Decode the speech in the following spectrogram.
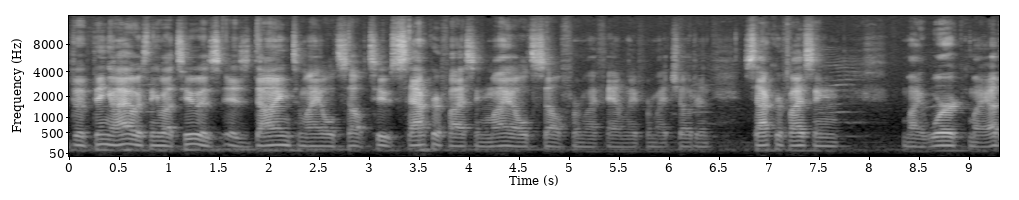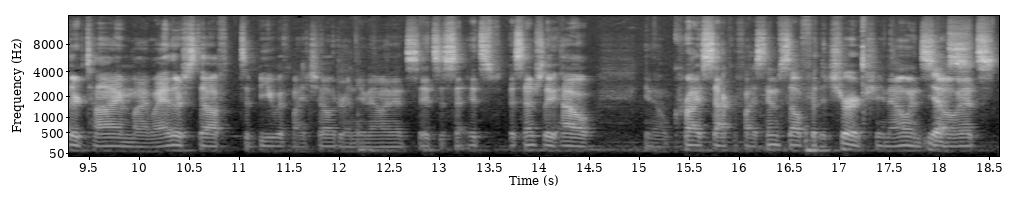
the thing I always think about too is is dying to my old self too, sacrificing my old self for my family, for my children, sacrificing my work, my other time, my, my other stuff to be with my children, you know, and it's it's it's essentially how you know Christ sacrificed himself for the church, you know, and so Yes. it's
